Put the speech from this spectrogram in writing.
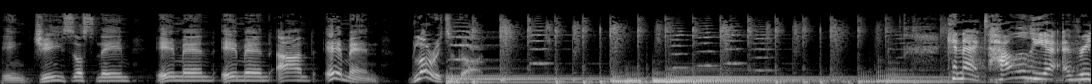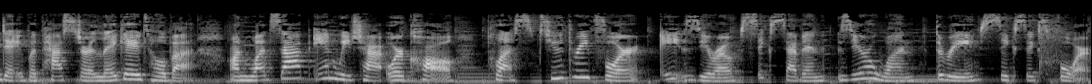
in Jesus name, amen, amen, and amen. Glory to God. Connect Hallelujah every day with Pastor Leke Toba on WhatsApp and WeChat or call plus 234-8067013664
